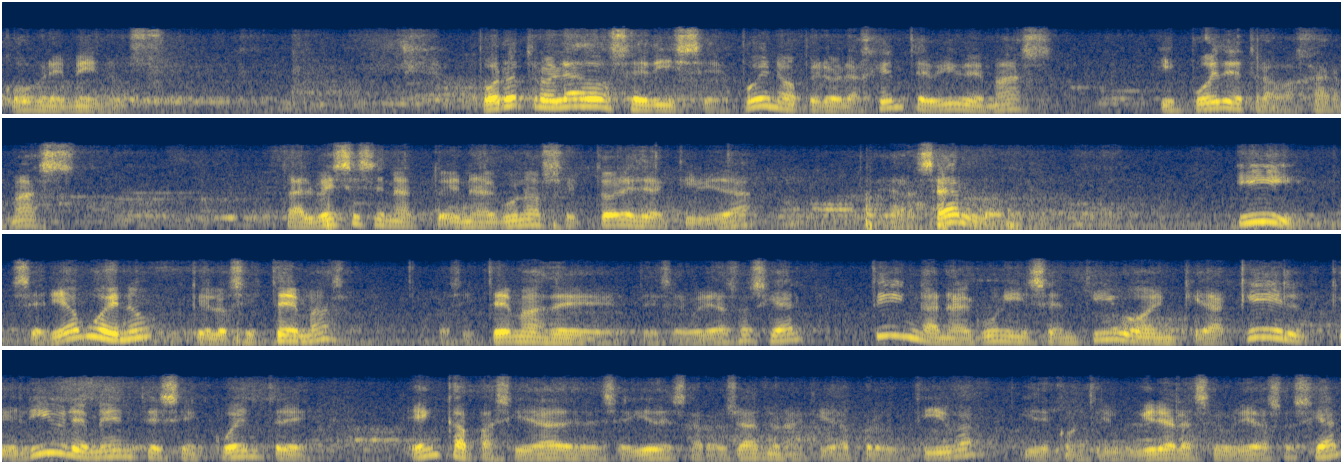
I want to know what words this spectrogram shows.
cobre menos. Por otro lado se dice, bueno, pero la gente vive más y puede trabajar más. Tal vez en, en algunos sectores de actividad pueda hacerlo. Y sería bueno que los sistemas, los sistemas de, de seguridad social, tengan algún incentivo en que aquel que libremente se encuentre en capacidades de seguir desarrollando una actividad productiva y de contribuir a la seguridad social,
